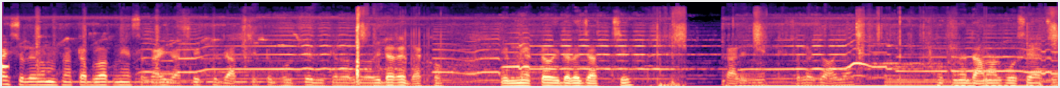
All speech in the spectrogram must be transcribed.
গাইস চলে এলাম একটা ব্লগ নিয়ে। এসে গাইস আজকে একটু যাচ্ছি, একটু ঘুরতে। বিকেলবেলা ওইডারে দেখো, এমনি একটা ওইডারে যাচ্ছি। গাড়ি নিয়ে চলে যাওয়া যাক। ওখানে দামার বসে আছে।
